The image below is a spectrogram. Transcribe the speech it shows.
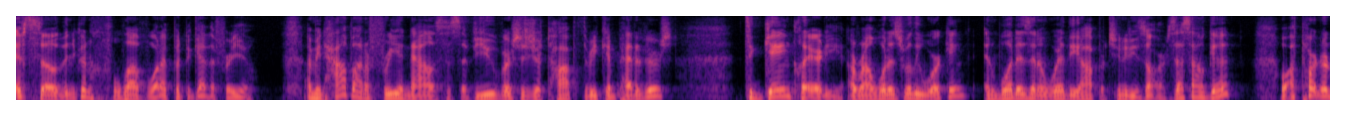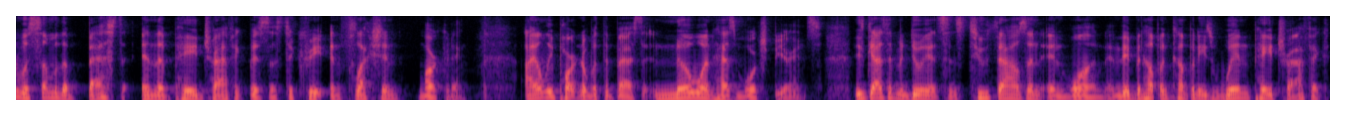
If so, then you're going to love what I put together for you. I mean, how about a free analysis of you versus your top three competitors to gain clarity around what is really working and what isn't and where the opportunities are. Does that sound good? Well, I've partnered with some of the best in the paid traffic business to create inflection marketing. I only partner with the best. No one has more experience. These guys have been doing it since 2001, and they've been helping companies win paid traffic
